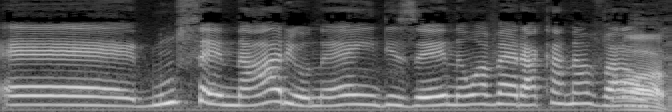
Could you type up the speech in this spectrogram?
é, num cenário, né, em dizer não haverá carnaval. Claro.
